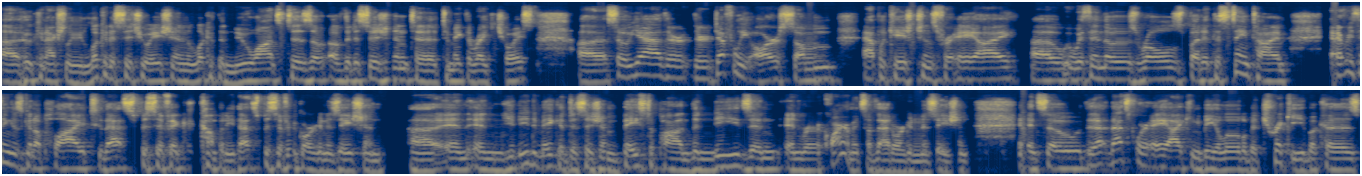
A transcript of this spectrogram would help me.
uh, who can actually look at a situation and look at the nuances of, of the decision to, to make the right choice. Uh, so, yeah, there, there definitely are some applications for AI uh, within those roles, but at the same time, everything is going to apply to that specific company, that specific organization organization. Uh, and and you need to make a decision based upon the needs and, and requirements of that organization. And so that, that's where AI can be a little bit tricky because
